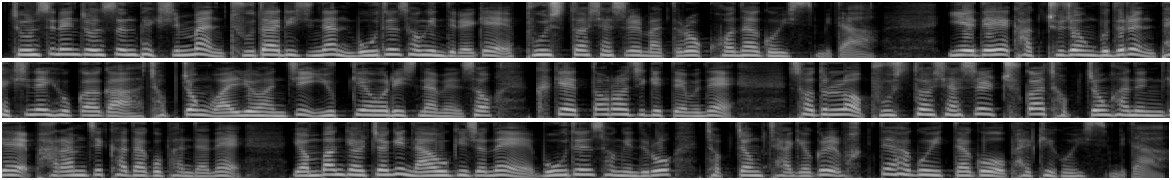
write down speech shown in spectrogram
존슨앤존슨 백신만 두 달이 지난 모든 성인들에게 부스터샷을 맞도록 권하고 있습니다. 이에 대해 각 주정부들은 백신의 효과가 접종 완료한 지 6개월이 지나면서 크게 떨어지기 때문에 서둘러 부스터샷을 추가 접종하는 게 바람직하다고 판단해 연방 결정이 나오기 전에 모든 성인으로 접종 자격을 확대하고 있다고 밝히고 있습니다.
